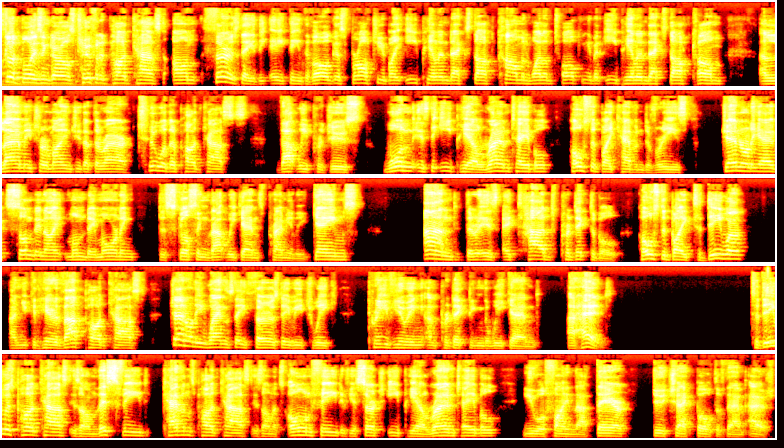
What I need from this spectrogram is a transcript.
What's good, boys and girls? Two Footed Podcast on Thursday, the 18th of August, brought to you by EPLindex.com. And while I'm talking about EPLindex.com, allow me to remind you that there are two other podcasts that we produce. One is the EPL Roundtable, hosted by Kevin DeVries, generally out Sunday night, Monday morning, discussing that weekend's Premier League games. And there is a Tad Predictable, hosted by Tadiwa and you can hear that podcast generally Wednesday, Thursday of each week, previewing and predicting the weekend ahead. Today's podcast is on this feed. Kevin's podcast is on its own feed. If you search EPL Roundtable, you will find that there. Do check both of them out.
